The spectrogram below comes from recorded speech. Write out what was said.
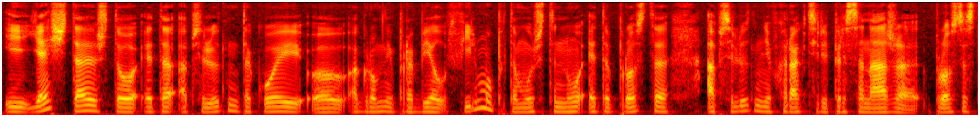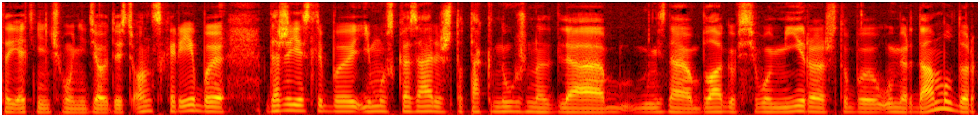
И я считаю, что это абсолютно такой э, огромный пробел фильма, потому что, ну, это просто абсолютно не в характере персонажа просто стоять и ничего не делать. То есть он скорее бы, даже если бы ему сказали, что так нужно для, не знаю, блага всего мира, чтобы умер Дамблдор,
